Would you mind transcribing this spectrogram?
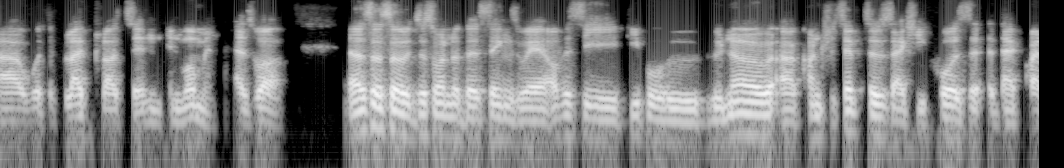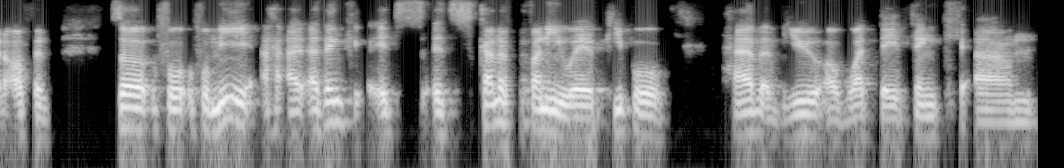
uh, with the blood clots in, in women as well. That's also just one of those things where obviously people who, who know uh, contraceptives actually cause that quite often. So for, for me, I, I think it's it's kind of funny where people have a view of what they think um,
